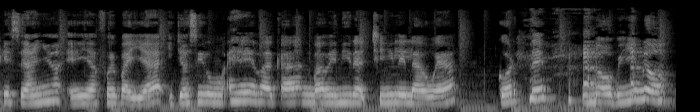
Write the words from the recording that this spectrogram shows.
que ese año ella fue para allá y yo así como, eh, bacán, va a venir a Chile la weá. Corte, no vino.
